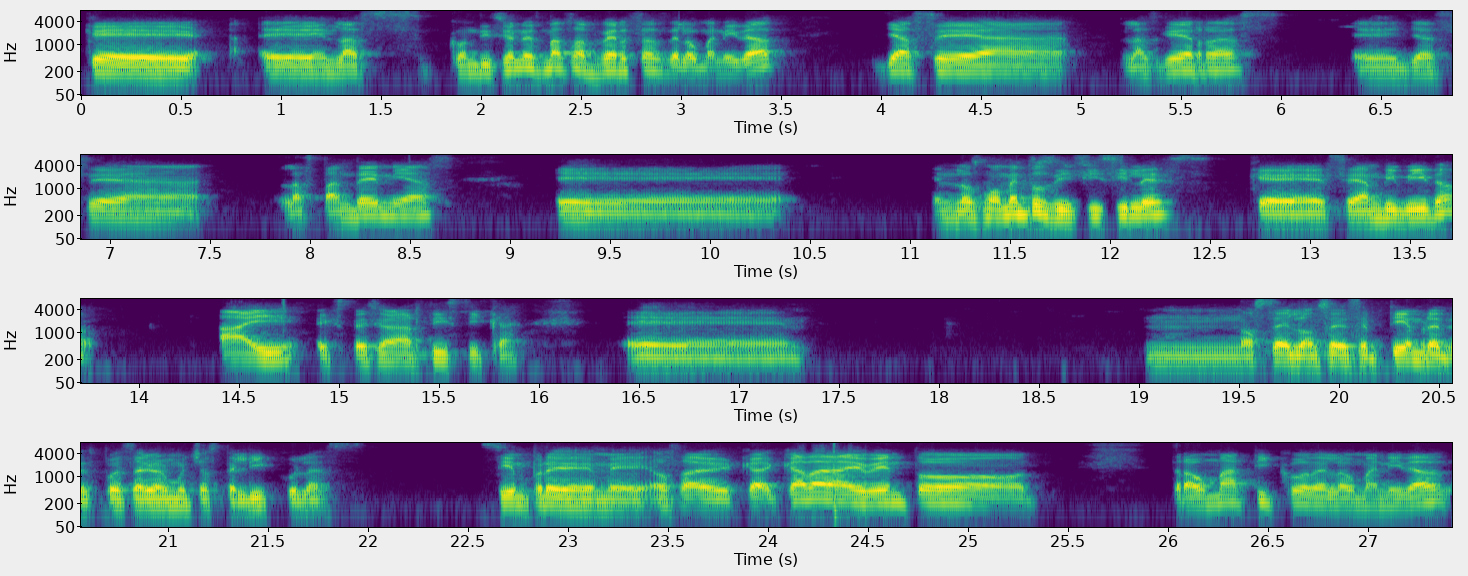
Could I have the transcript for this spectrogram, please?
que eh, en las condiciones más adversas de la humanidad, ya sea las guerras, eh, ya sea las pandemias, eh, en los momentos difíciles que se han vivido, hay expresión artística. Mm, no sé, el 11 de septiembre, después salieron muchas películas. Siempre me, o sea, cada evento traumático de la humanidad,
